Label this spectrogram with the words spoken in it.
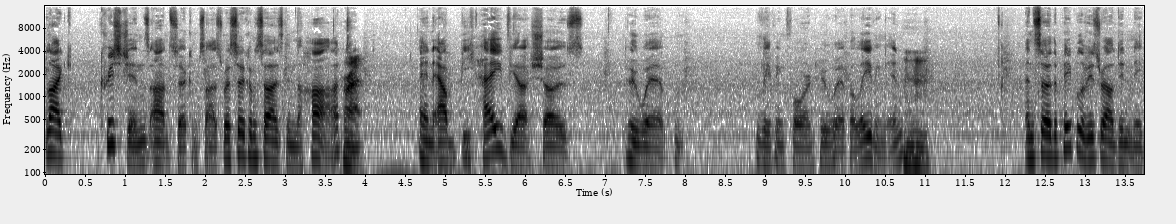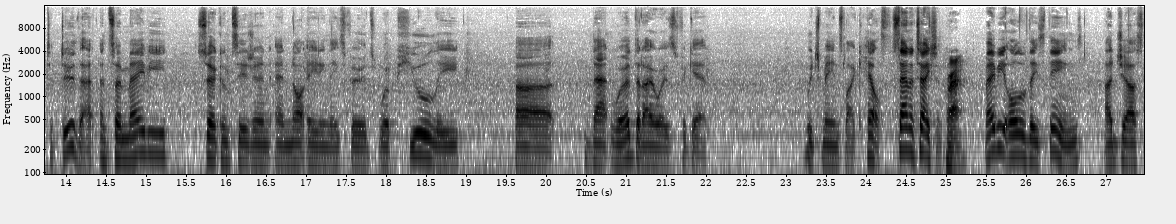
like Christians aren't circumcised we're circumcised in the heart Right. and our behavior shows who we're living for and who we're believing in hmm and so the people of Israel didn't need to do that. And so maybe circumcision and not eating these foods were purely uh, that word that I always forget, which means like health, sanitation. Right. Maybe all of these things are just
